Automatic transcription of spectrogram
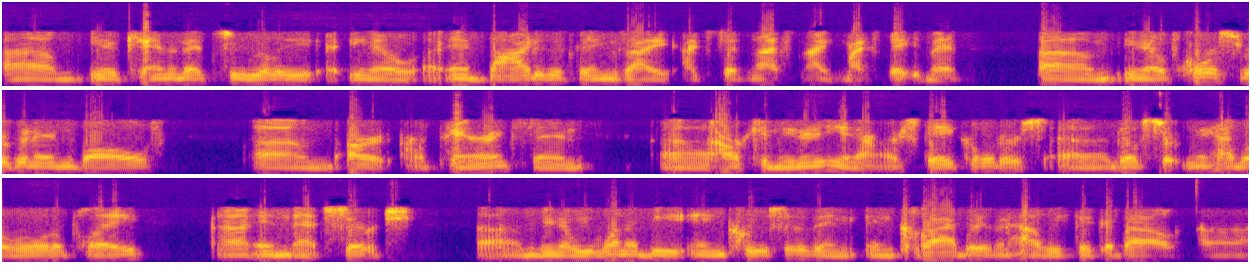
um, you know candidates who really you know embody the things I, I said last night in my statement. Um, you know, of course, we're going to involve um, our our parents and uh, our community and our stakeholders. Uh, they'll certainly have a role to play uh, in that search. Um, you know, we want to be inclusive and, and, collaborative in how we think about uh,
